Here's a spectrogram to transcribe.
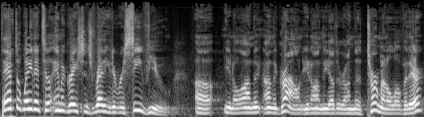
they have to wait until immigration's ready to receive you. Uh, you know, on the on the ground, you know, on the other on the terminal over there.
